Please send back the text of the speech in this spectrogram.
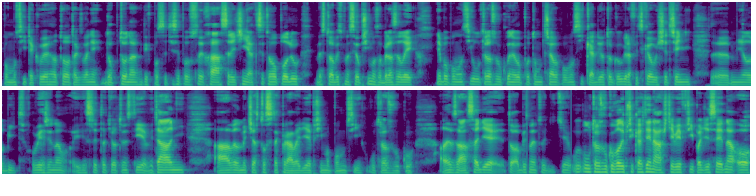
pomocí takového toho takzvaně doptona, kdy v podstatě se poslouchá srdeční akce toho plodu, bez toho, aby jsme si ho přímo zobrazili, nebo pomocí ultrazvuku nebo potom třeba pomocí kardiotogografického vyšetření eh, mělo být ověřeno, jestli to těhotenství je vitální a velmi často se tak právě děje přímo pomocí ultrazvuku. Ale v zásadě to, aby jsme to dítě ultrazvukovali při každé návštěvě v případě, že se jedná o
